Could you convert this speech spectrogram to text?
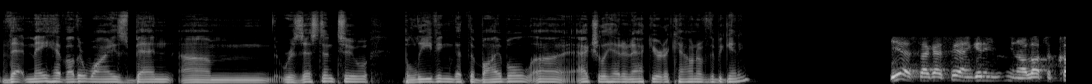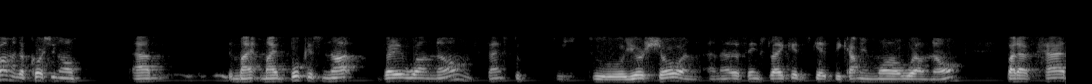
that may have otherwise been um, resistant to believing that the Bible uh, actually had an accurate account of the beginning? Yes, like I say, I'm getting you know lots of comments. Of course, you know um, my my book is not very well known thanks to to your show and, and other things like it. It's get, becoming more well known. But I've had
